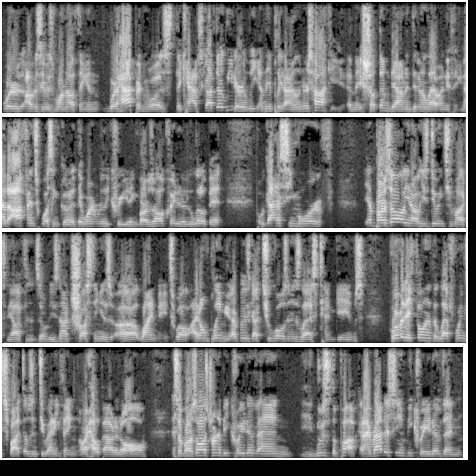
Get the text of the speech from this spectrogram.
where obviously it was one nothing, and what happened was the Caps got their lead early and they played Islanders hockey and they shut them down and didn't allow anything. Now the offense wasn't good; they weren't really creating. Barzal created a little bit, but we got to see more of. Yeah, Barzal, you know, he's doing too much in the offensive zone. He's not trusting his uh, line mates. Well, I don't blame you. Everybody's got two goals in his last ten games whoever they fill in at the left wing spot doesn't do anything or help out at all. And so Barzal is trying to be creative and he loses the puck. And I'd rather see him be creative than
